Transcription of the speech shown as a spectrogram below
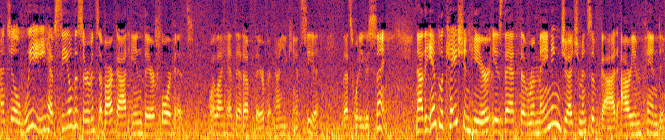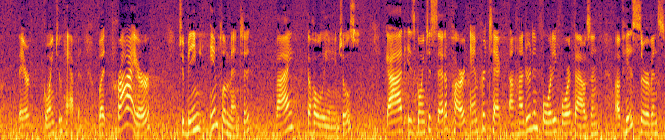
Until we have sealed the servants of our God in their foreheads. Well, I had that up there, but now you can't see it. That's what he was saying. Now, the implication here is that the remaining judgments of God are impending. They are going to happen. But prior to being implemented by the holy angels, God is going to set apart and protect 144,000 of his servants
